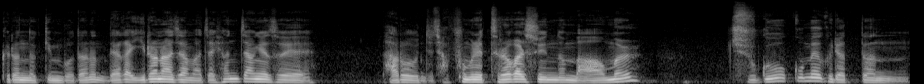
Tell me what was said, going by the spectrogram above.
그런 느낌보다는 내가 일어나자마자 현장에서의 바로 이제 작품에 들어갈 수 있는 마음을 주고 꿈에 그렸던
